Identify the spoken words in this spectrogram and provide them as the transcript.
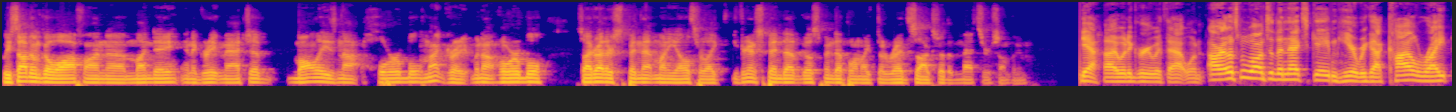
We saw them go off on uh, Monday in a great matchup. Molly is not horrible, not great, but not horrible. So I'd rather spend that money elsewhere. Like if you're gonna spend up, go spend up on like the Red Sox or the Mets or something. Yeah, I would agree with that one. All right, let's move on to the next game here. We got Kyle Wright,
